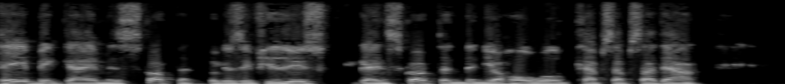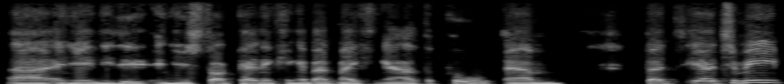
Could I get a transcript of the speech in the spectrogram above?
their big game is Scotland because if you lose against Scotland, then your whole World Cup's upside down uh, and you need to, and you start panicking about making out of the pool. Um, but know, to me,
